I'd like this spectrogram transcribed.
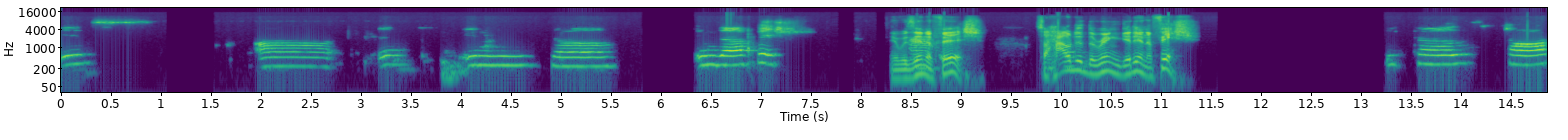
Is uh in in the in the fish It was in a fish. So, how did the ring get in a fish? because Todd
